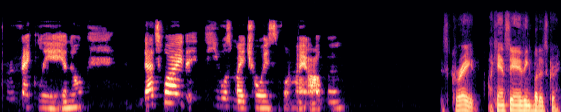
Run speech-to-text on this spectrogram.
perfectly. You know, that's why he was my choice for my album. It's great. I can't say anything, but it's great.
